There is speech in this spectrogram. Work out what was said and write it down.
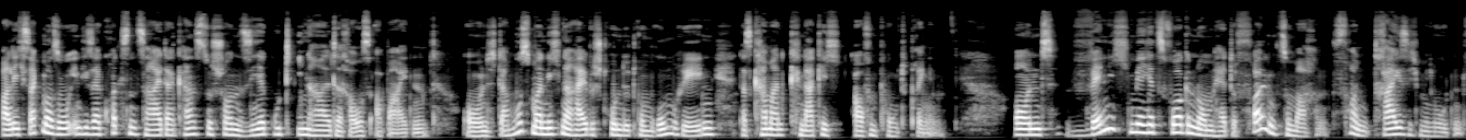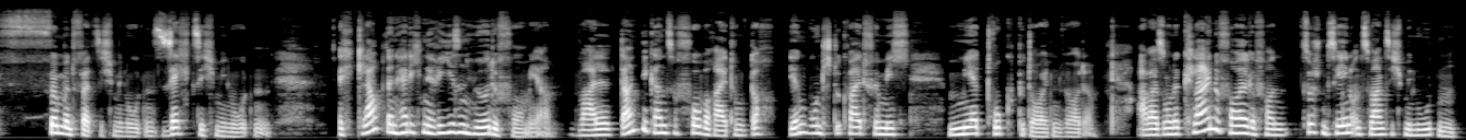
Weil ich sag mal so, in dieser kurzen Zeit, da kannst du schon sehr gut Inhalte rausarbeiten. Und da muss man nicht eine halbe Stunde drum rumreden, das kann man knackig auf den Punkt bringen. Und wenn ich mir jetzt vorgenommen hätte, Folgen zu machen von 30 Minuten, 45 Minuten, 60 Minuten, ich glaube, dann hätte ich eine Riesenhürde vor mir, weil dann die ganze Vorbereitung doch irgendwo ein Stück weit für mich mehr Druck bedeuten würde. Aber so eine kleine Folge von zwischen 10 und 20 Minuten,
